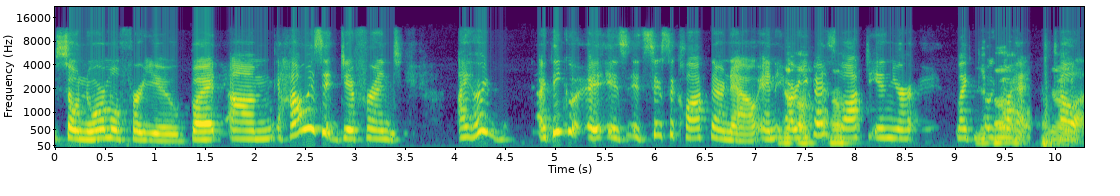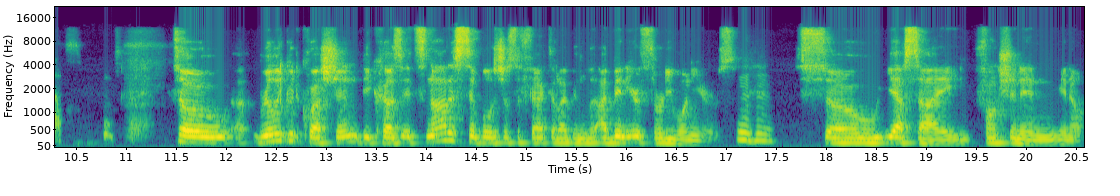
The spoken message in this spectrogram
so normal for you but um, how is it different I heard. I think it's it's six o'clock there now. And yeah, are you guys yeah. locked in your like? Yeah, oh, go ahead, tell us. So, uh, really good question because it's not as simple as just the fact that I've been I've been here 31 years. Mm-hmm. So yes, I function in you know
